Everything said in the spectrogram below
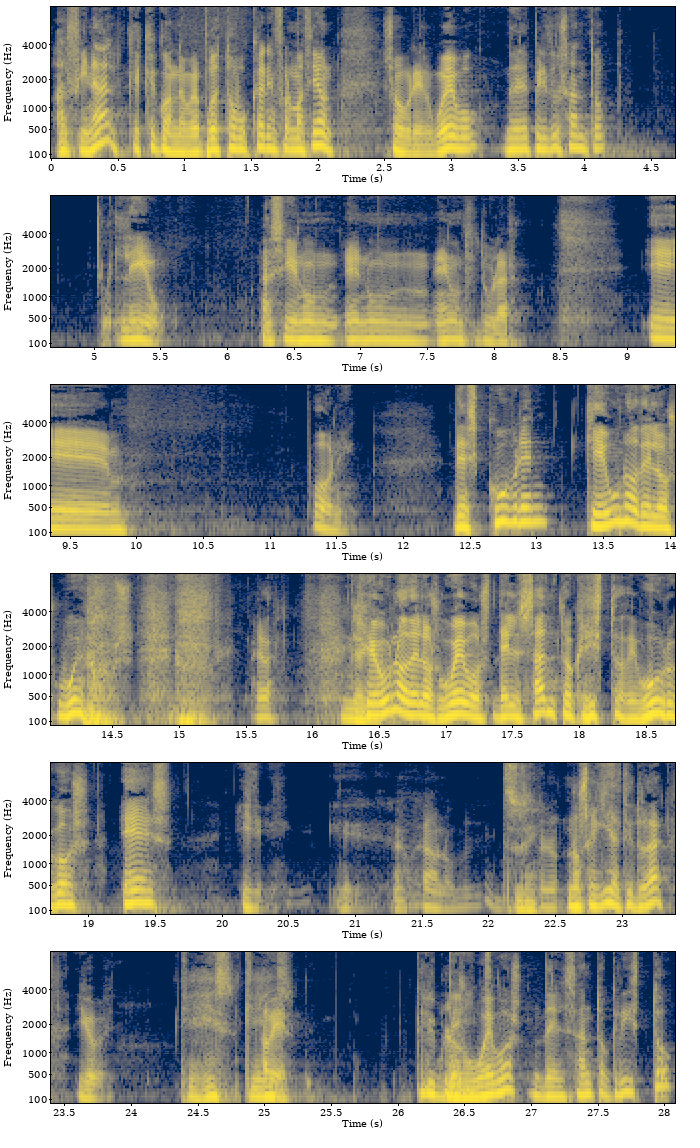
al final, que es que cuando me he puesto a buscar información sobre el huevo del Espíritu Santo, leo así en un, en un, en un titular. Eh, pone, descubren que uno de los huevos, perdón, que uno de los huevos del Santo Cristo de Burgos es... Y, y- claro, no, Sí. no seguía el titular. Y yo, ¿Qué es? ¿Qué a es? ver, Clickbait. los huevos del Santo Cristo,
